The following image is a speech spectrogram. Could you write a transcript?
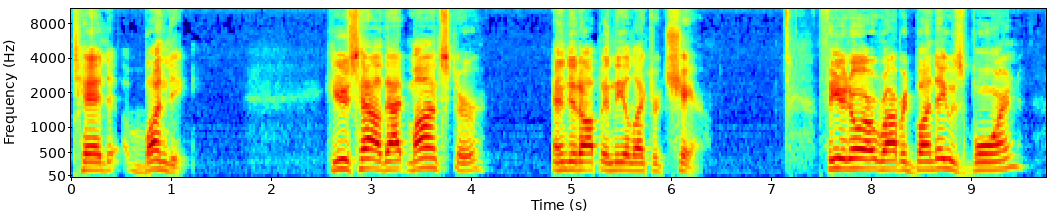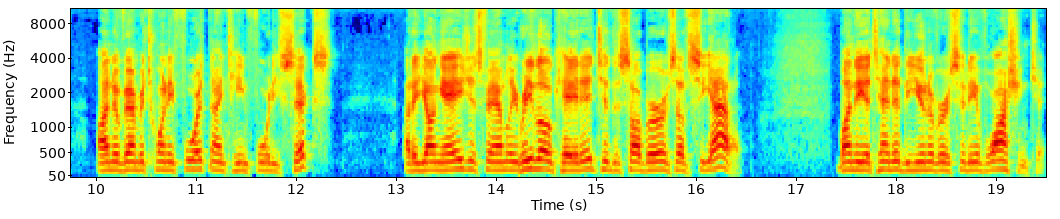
Ted Bundy. Here's how that monster ended up in the electric chair. Theodore Robert Bundy was born on November 24, 1946. At a young age, his family relocated to the suburbs of Seattle. Bundy attended the University of Washington.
